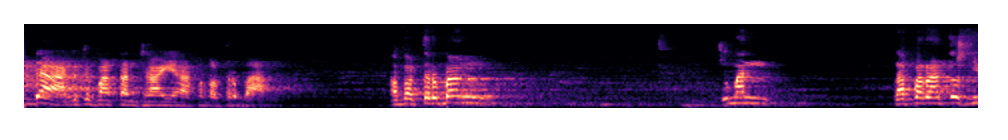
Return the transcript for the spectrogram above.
ada kecepatan cahaya kapal terbang. Kapal terbang cuman 850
